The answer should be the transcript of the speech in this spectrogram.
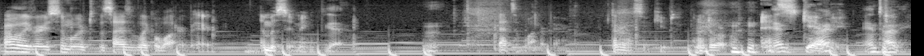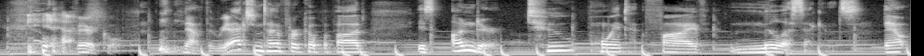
Probably very similar to the size of like a water bear. I'm assuming. yeah. That's a water bear. They're also cute and adorable and, scary. right, and tiny. Yeah. Very cool. now, the reaction time for a copepod is under 2.5 milliseconds. Now,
